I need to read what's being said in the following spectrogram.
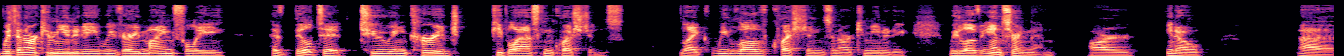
within our community, we very mindfully have built it to encourage people asking questions. Like we love questions in our community. We love answering them. Our, you know, uh,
